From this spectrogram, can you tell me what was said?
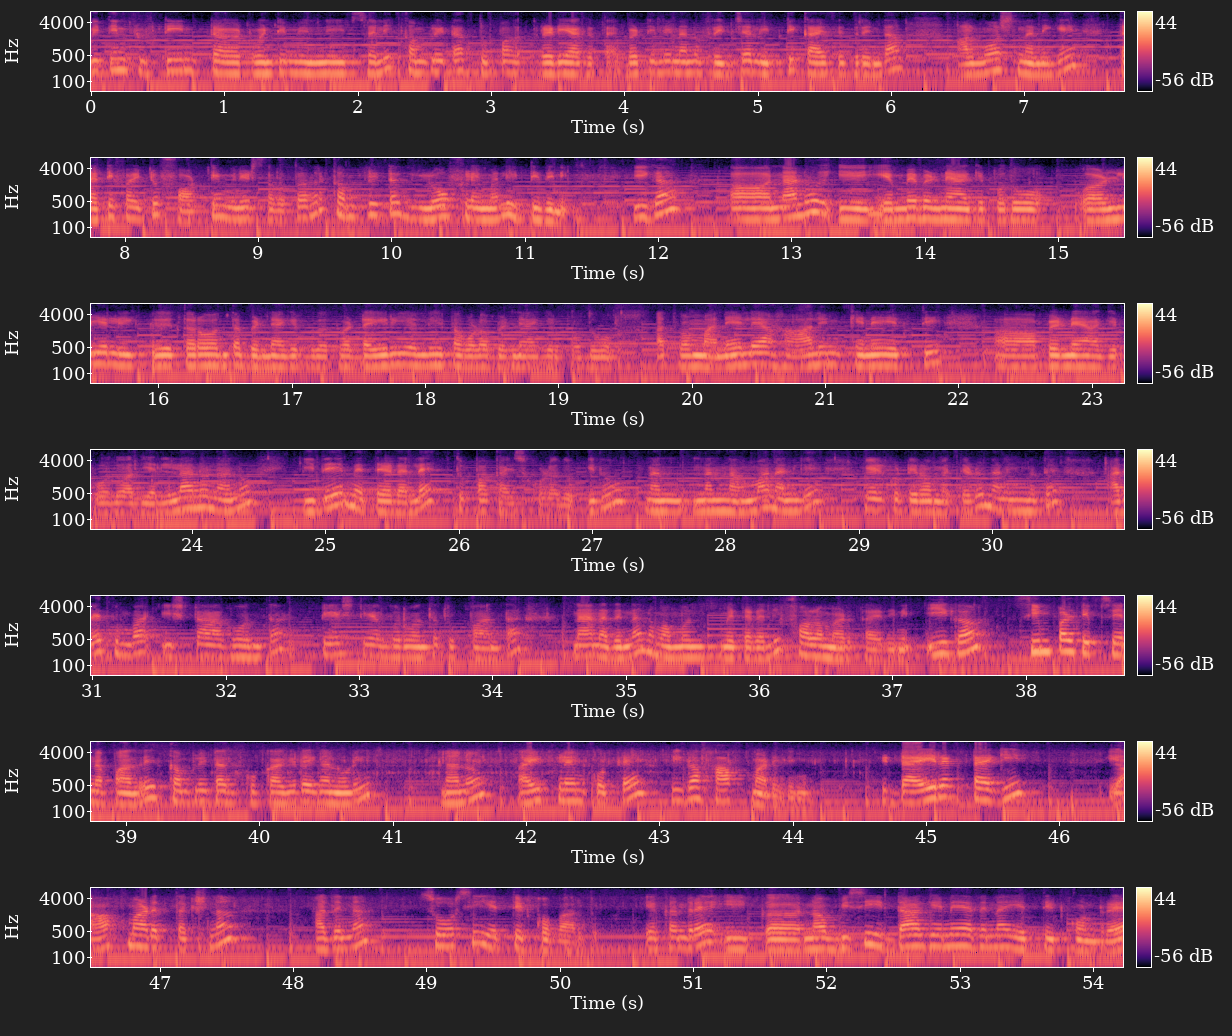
ವಿತಿನ್ ಫಿಫ್ಟೀನ್ ಟ್ವೆಂಟಿ ಮಿನಿಟ್ಸಲ್ಲಿ ಕಂಪ್ಲೀಟಾಗಿ ತುಪ್ಪ ರೆಡಿ ಆಗುತ್ತೆ. ಬಟ್ ಇಲ್ಲಿ ನಾನು ಫ್ರಿಜ್ಜಲ್ಲಿ ಇಟ್ಟು ಕಾಯಿಸಿದ್ರಿಂದ ಆಲ್ಮೋಸ್ಟ್ ನನಗೆ thirty five to forty minutes ಆಗುತ್ತೋ. ಅಂದರೆ ಕಂಪ್ಲೀಟಾಗಿ ಲೋ ಫ್ಲೇಮಲ್ಲಿ ಇಟ್ಟಿದ್ದೀನಿ. ಈಗ ನಾನು ಈ ಎಮ್ಮೆ ಬೆಣ್ಣೆ ಆಗಿರ್ಬೋದು, ಹಳ್ಳಿಯಲ್ಲಿ ತರೋವಂಥ ಬೆಣ್ಣೆ ಆಗಿರ್ಬೋದು, ಅಥವಾ ಡೈರಿಯಲ್ಲಿ ತಗೊಳ್ಳೋ ಬೆಣ್ಣೆ ಆಗಿರ್ಬೋದು, ಅಥವಾ ಮನೆಯಲ್ಲೇ ಹಾಲಿನ ಕೆನೆ ಎತ್ತಿ ಬೆಣ್ಣೆ ಆಗಿರ್ಬೋದು, ಅದೆಲ್ಲನೂ ನಾನು ಇದೇ ಮೆಥಡಲ್ಲೇ ತುಪ್ಪ ಕಾಯಿಸ್ಕೊಳ್ಳೋದು. ಇದು ನನ್ನ ನನ್ನ ಅಮ್ಮ ನನಗೆ ಹೇಳ್ಕೊಟ್ಟಿರೋ ಮೆಥಡು. ನನಗೆ ಮತ್ತು ಅದೇ ತುಂಬ ಇಷ್ಟ ಆಗುವಂಥ ಟೇಸ್ಟಿಯಾಗಿ ಬರುವಂಥ ತುಪ್ಪ ಅಂತ ನಾನು ಅದನ್ನು ನಮ್ಮ ಅಮ್ಮನ ಮೆಥಡಲ್ಲಿ ಫಾಲೋ ಮಾಡ್ತಾ ಇದ್ದೀನಿ. ಈಗ ಸಿಂಪಲ್ ಟಿಪ್ಸ್ ಏನಪ್ಪ ಅಂದರೆ ಇದು ಕಂಪ್ಲೀಟಾಗಿ ಕುಕ್ ಆಗಿದೆ. ಈಗ ನೋಡಿ ನಾನು ಐ ಫ್ಲೇಮ್ ಕೊಟ್ಟೆ, ಈಗ ಹಾಫ್ ಮಾಡಿದ್ದೀನಿ. ಈ ಡೈರೆಕ್ಟಾಗಿ ಆಫ್ ಮಾಡಿದ ತಕ್ಷಣ ಅದನ್ನು ಸೋರಿಸಿ ಎತ್ತಿಟ್ಕೋಬಾರ್ದು. ಯಾಕಂದರೆ ಈ ನಾವು ಬಿಸಿ ಇದ್ದಾಗೇ ಅದನ್ನು ಎತ್ತಿಟ್ಕೊಂಡ್ರೆ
